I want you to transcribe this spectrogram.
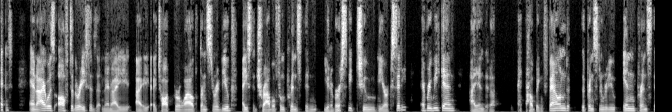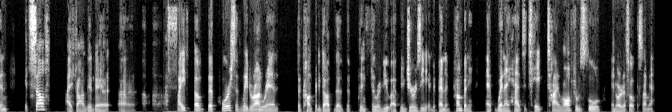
and, and I was off to the races. And then I, I, I taught for a while at Princeton Review. I used to travel from Princeton University to New York City every weekend. I ended up helping found the Princeton Review in Princeton itself. I founded a, uh, a, a site of the course and later on ran the company, the, the Princeton Review of New Jersey independent company when I had to take time off from school in order to focus on that.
